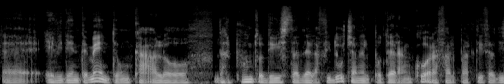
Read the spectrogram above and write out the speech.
eh, evidentemente un calo dal punto di vista della fiducia nel poter ancora far partita di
